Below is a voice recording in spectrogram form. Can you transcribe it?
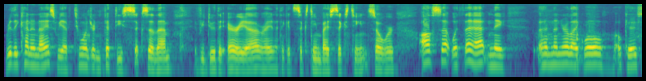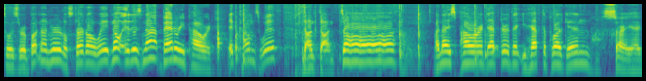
Really kind of nice. We have 256 of them. If you do the area, right? I think it's 16 by 16. So we're all set with that. And they, and then you're like, well, okay. So is there a button on here? It'll start all the way. No, it is not battery powered. It comes with dun dun dun a nice power adapter that you have to plug in. Oh, sorry, I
